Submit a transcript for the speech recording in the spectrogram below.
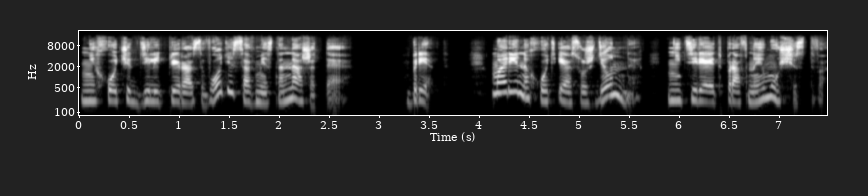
Не хочет делить при разводе совместно нажитое? Бред. Марина, хоть и осужденная, не теряет прав на имущество.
